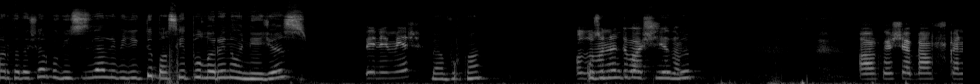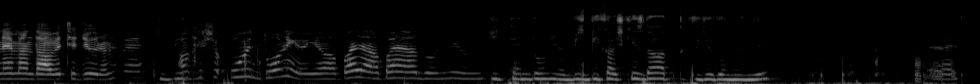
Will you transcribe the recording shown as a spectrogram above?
arkadaşlar. Bugün sizlerle birlikte basketbol arena oynayacağız. Ben Emir. Ben Furkan. O zaman, hadi başlayalım. Arkadaşlar ben Furkan'ı hemen davet ediyorum. Bir- Arkadaşlar oyun donuyor ya. Baya baya donuyor. Cidden donuyor. Biz birkaç kez daha attık videodan önce. Evet.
